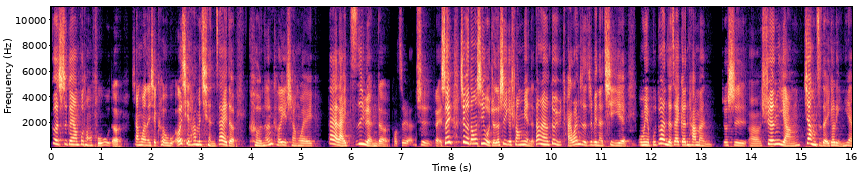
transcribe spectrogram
各式各样不同服务的相关的一些客户，而且他们潜在的可能可以成为带来资源的投资人。是对，所以这个东西我觉得是一个双面的。当然，对于台湾的这边的企业，我们也不断的在跟他们就是呃宣扬这样子的一个理念，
